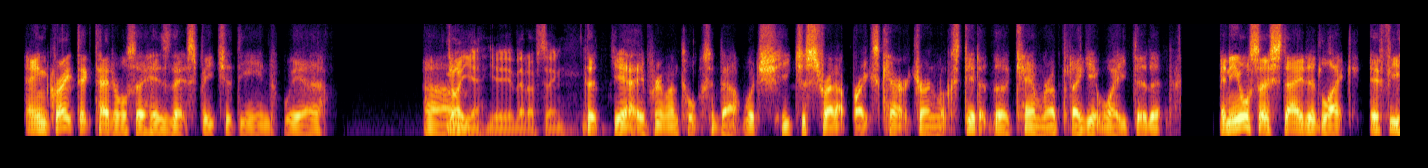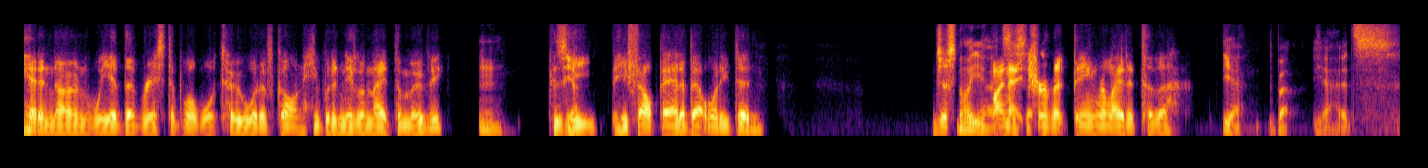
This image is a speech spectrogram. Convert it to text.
and Great Dictator also has that speech at the end where, um, oh yeah, yeah, yeah, that I've seen. that yeah, everyone talks about, which he just straight up breaks character and looks dead at the camera. But I get why he did it. And he also stated like if he had known where the rest of World War II would have gone, he would have never made the movie Mm. because he he felt bad about what he did, just Oh yeah, by nature of it being related to the. Yeah, but yeah, it's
